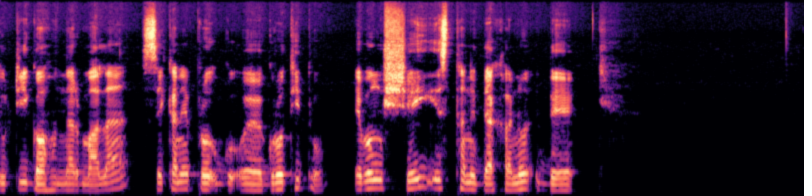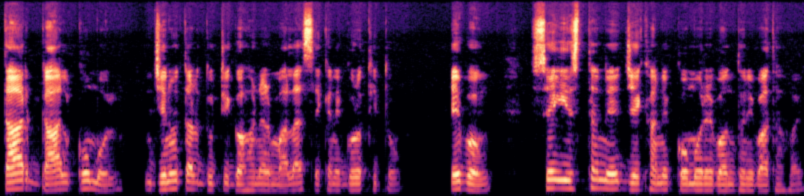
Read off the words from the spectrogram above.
দুটি গহনার মালা সেখানে গ্রথিত এবং সেই স্থানে দেখানো দে, তার গাল কোমল যেন তার দুটি গহনার মালা সেখানে গ্রথিত এবং সেই স্থানে যেখানে কোমরের বন্ধনী বাঁধা হয়,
